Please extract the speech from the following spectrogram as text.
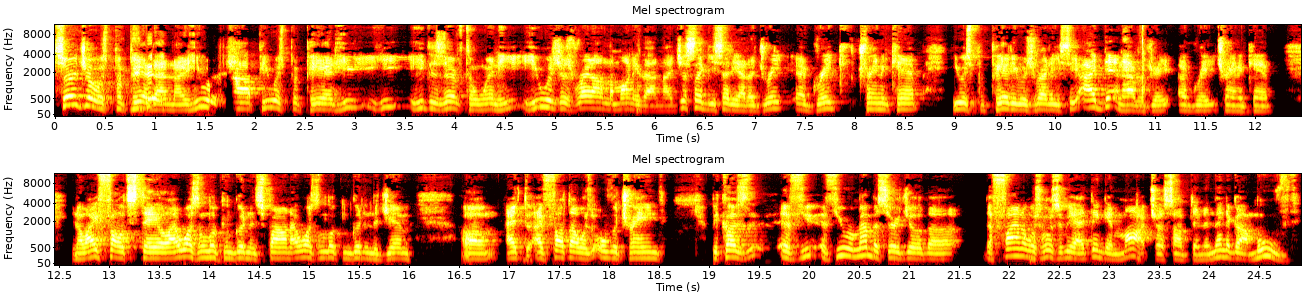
Sergio was prepared that night. He was sharp. He was prepared. He he he deserved to win. He he was just right on the money that night. Just like you said, he had a great a great training camp. He was prepared. He was ready. See, I didn't have a great a great training camp. You know, I felt stale. I wasn't looking good in sparring. I wasn't looking good in the gym. Um, I I felt I was overtrained because if you if you remember, Sergio, the the final was supposed to be I think in March or something, and then it got moved.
